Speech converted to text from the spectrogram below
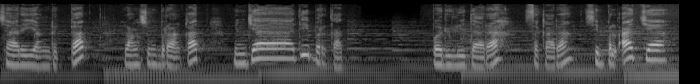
cari yang dekat, langsung berangkat menjadi berkat. Peduli darah sekarang simple aja.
